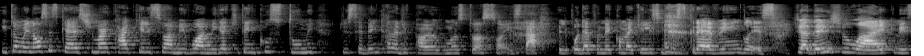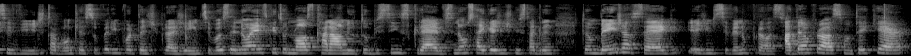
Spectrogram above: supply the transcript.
E também não se esquece de marcar aquele seu amigo ou amiga que tem costume de ser bem cara de pau em algumas situações, tá? Pra ele poder aprender como é que ele se descreve em inglês. Já deixa o like nesse vídeo, tá bom? Que é super importante pra gente. Se você não é inscrito no nosso canal no YouTube, se inscreve. Se não segue a gente no Instagram, também já segue. E a gente se vê no próximo. Até o próximo. Take care.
